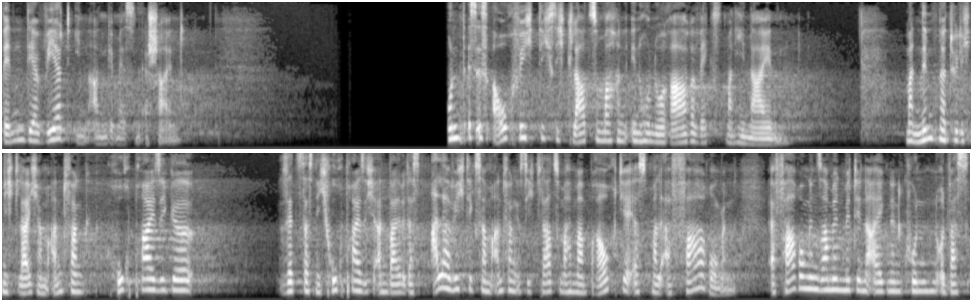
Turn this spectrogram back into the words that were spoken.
wenn der Wert ihnen angemessen erscheint. Und es ist auch wichtig, sich klarzumachen, in Honorare wächst man hinein. Man nimmt natürlich nicht gleich am Anfang hochpreisige setzt das nicht hochpreisig an, weil das Allerwichtigste am Anfang ist, sich klarzumachen, man braucht ja erstmal Erfahrungen. Erfahrungen sammeln mit den eigenen Kunden. Und was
